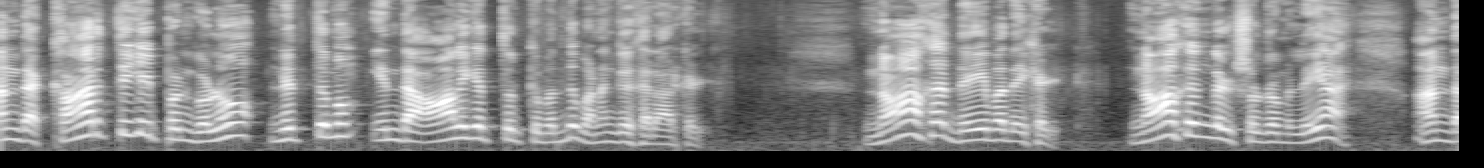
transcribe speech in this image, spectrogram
அந்த கார்த்திகை பெண்களும் நித்தமும் இந்த ஆலயத்திற்கு வந்து வணங்குகிறார்கள். நாக தேவதைகள் நாகங்கள் சொல்கிறோம் இல்லையா? அந்த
